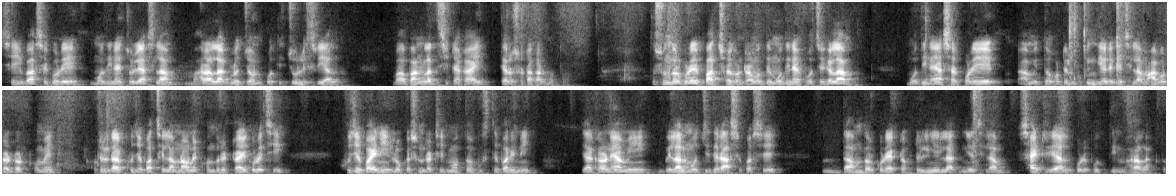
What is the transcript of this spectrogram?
সেই বাসে করে মদিনায় চলে আসলাম। ভাড়া লাগল জনপ্রতি চল্লিশ রিয়াল বা বাংলাদেশি টাকায় তেরোশো টাকার মতো। তো সুন্দর করে পাঁচ ছয় ঘণ্টার মধ্যে মদিনায় পৌঁছে গেলাম। মদিনায় আসার পরে আমি তো হোটেল বুকিং দিয়ে রেখেছিলাম আগোটা ডট কমে হোটেলটা আর খুঁজে পাচ্ছিলাম না, অনেকক্ষণ ধরে ট্রাই করেছি। খুঁজে পাইনি লোকেশনটা ঠিক মতো বুঝতে পারিনি। যার কারণে আমি বেলাল মসজিদের আশেপাশে দাম দর করে একটা হোটেল নিয়ে নিয়েছিলাম। ষাট রিয়াল করে প্রতিদিন ভাড়া লাগতো।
